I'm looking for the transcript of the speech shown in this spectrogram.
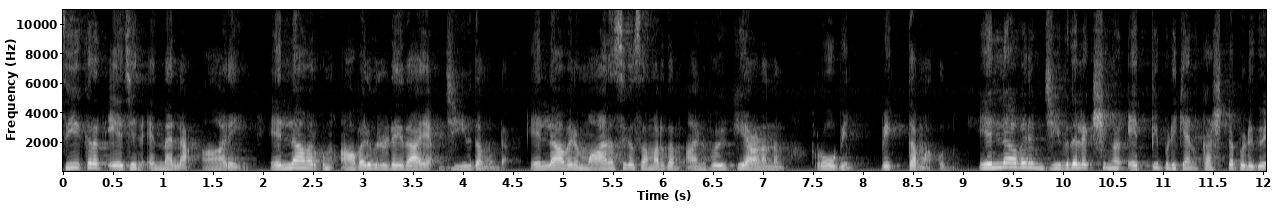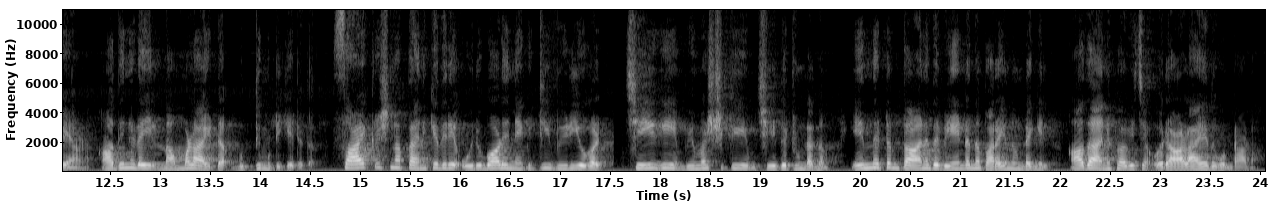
സീക്രട്ട് ഏജന്റ് എന്നല്ല ആരെയും. എല്ലാവർക്കും അവരവരുടേതായ ജീവിതമുണ്ട്. എല്ലാവരും മാനസിക സമ്മർദ്ദം അനുഭവിക്കുകയാണെന്നും റോബിൻ വ്യക്തമാക്കുന്നു. എല്ലാവരും ജീവിത ലക്ഷ്യങ്ങൾ എത്തിപ്പിടിക്കാൻ കഷ്ടപ്പെടുകയാണ്. അതിനിടയിൽ നമ്മളായിട്ട് ബുദ്ധിമുട്ടിക്കരുത്. സായ് കൃഷ്ണ തനിക്കെതിരെ ഒരുപാട് നെഗറ്റീവ് വീഡിയോകൾ ചെയ്യുകയും വിമർശിക്കുകയും ചെയ്തിട്ടുണ്ടെന്നും എന്നിട്ടും താനിത് വേണ്ടെന്ന് പറയുന്നുണ്ടെങ്കിൽ അത് അനുഭവിച്ച ഒരാളായതുകൊണ്ടാണ്.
